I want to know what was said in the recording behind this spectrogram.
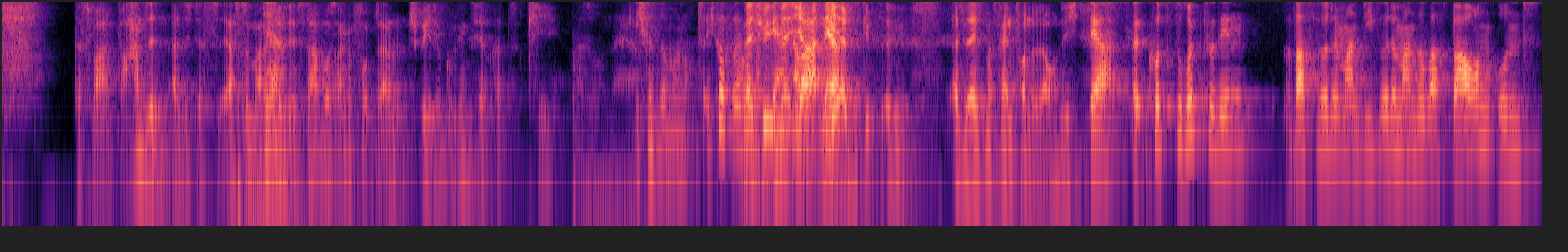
pff, das war Wahnsinn, als ich das erste Mal Ja. mit den Star Wars angefangen habe. Und später ging es ja grad, okay, also naja. Ich finde es immer noch toll. Ich gucke es immer Na, noch ich gern, ja, aber- nee, also es gibt irgendwie, also er ist mal Fan von oder auch nicht. Ja, äh, kurz zurück zu den, was würde man, wie würde man sowas bauen und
